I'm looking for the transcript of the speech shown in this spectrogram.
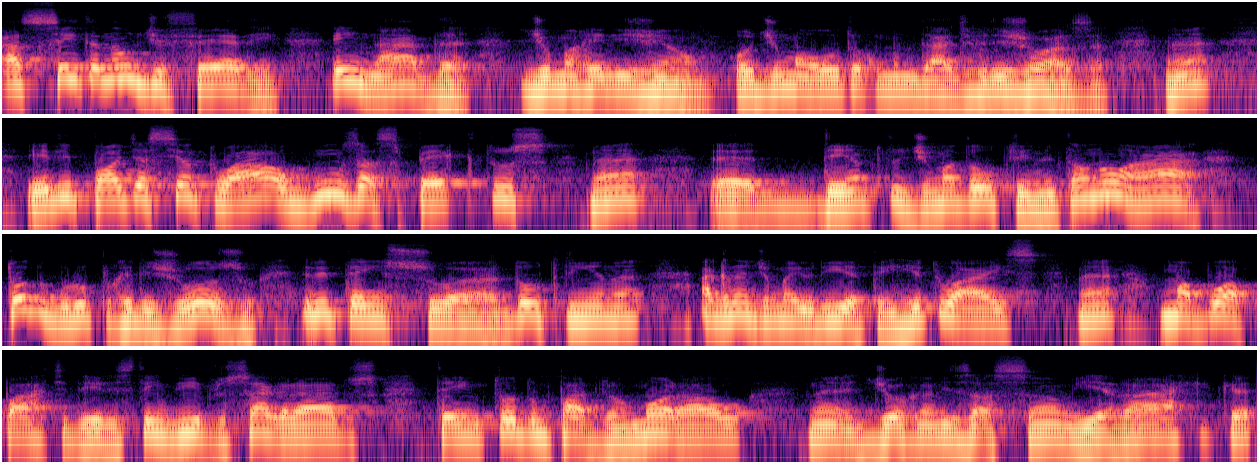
a seita não difere em nada de uma religião ou de uma outra comunidade religiosa. Né? Ele pode acentuar alguns aspectos né, é, dentro de uma doutrina. Então não há todo grupo religioso ele tem sua doutrina, a grande maioria tem rituais, né? uma boa parte deles tem livros sagrados, tem todo um padrão moral. Né, de organização hierárquica.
